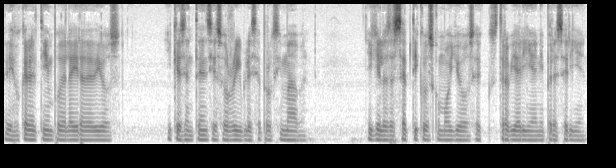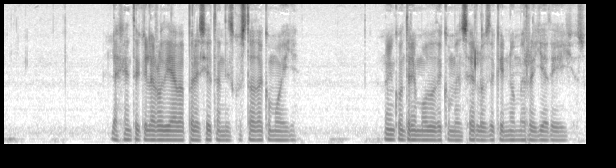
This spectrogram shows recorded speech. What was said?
me dijo que era el tiempo de la ira de Dios, y que sentencias horribles se aproximaban, y que los escépticos como yo se extraviarían y perecerían. La gente que la rodeaba parecía tan disgustada como ella. No encontré modo de convencerlos de que no me reía de ellos,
